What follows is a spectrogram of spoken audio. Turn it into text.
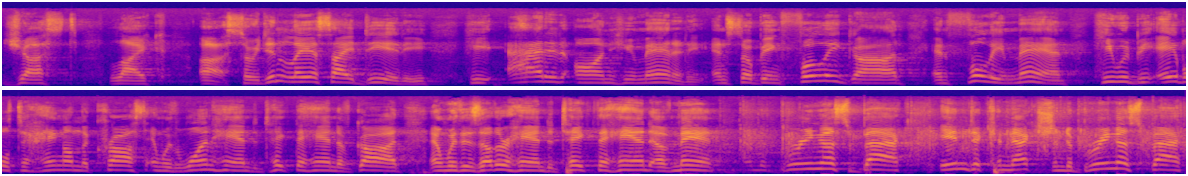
just like us. So he didn't lay aside deity, he added on humanity. And so, being fully God and fully man, he would be able to hang on the cross and with one hand to take the hand of God and with his other hand to take the hand of man and to bring us back into connection, to bring us back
